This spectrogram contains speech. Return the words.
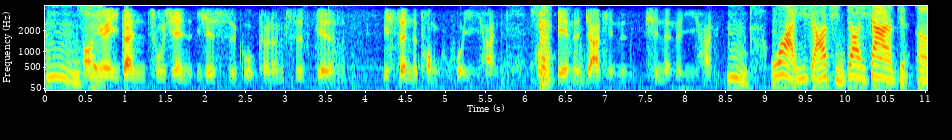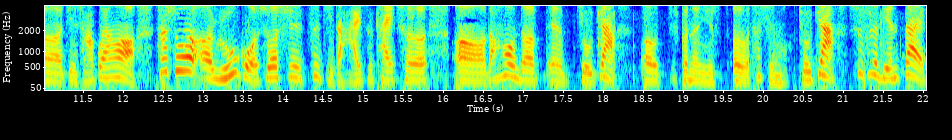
嗯，哦，因为一旦出现一些事故，可能是别人一生的痛苦或遗憾，或是别人的家庭的亲人的遗憾。嗯，吴阿姨想要请教一下检呃检察官哦，他说呃，如果说是自己的孩子开车，呃，然后呢呃酒驾，呃可能也是呃他写什么酒驾，是不是连带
